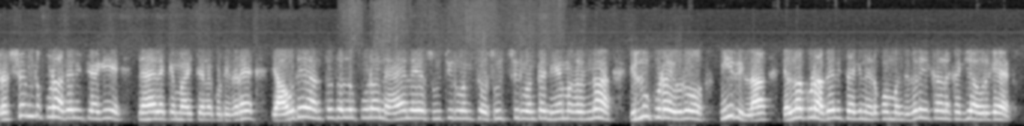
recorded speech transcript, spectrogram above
ದರ್ಶನ್ದು ಕೂಡ ಅದೇ ರೀತಿಯಾಗಿ ನ್ಯಾಯಾಲಯಕ್ಕೆ ಮಾಹಿತಿಯನ್ನು ಕೊಟ್ಟಿದ್ದಾರೆ. ಯಾವುದೇ ಹಂತದಲ್ಲೂ ಕೂಡ ನ್ಯಾಯಾಲಯ ಸೂಚಿರುವಂತ ಸೂಚಿಸಿರುವಂತ ನಿಯಮಗಳನ್ನ ಇಲ್ಲೂ ಕೂಡ ಇವರು ಮೀರಿಲ್ಲ. ಎಲ್ಲ ಕೂಡ ಅದೇ ರೀತಿಯಾಗಿ ನಡ್ಕೊಂಡ್ ಬಂದಿದ್ದಾರೆ. ಈ ಕಾರಣಕ್ಕಾಗಿ ಅವ್ರಿಗೆ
